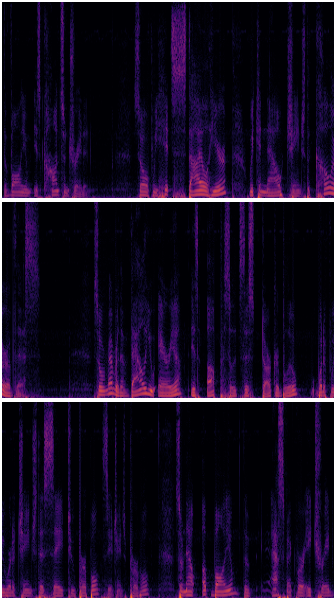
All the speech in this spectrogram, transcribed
the volume is concentrated. So if we hit style here, we can now change the color of this. So remember, the value area is up, so it's this darker blue. What if we were to change this, say, to purple? See, it changed purple. So now up volume, the aspect where a trade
